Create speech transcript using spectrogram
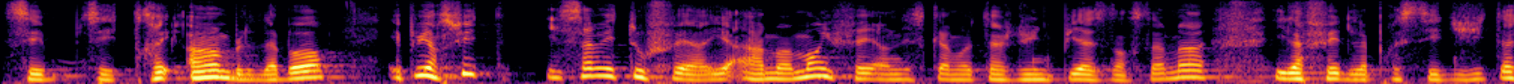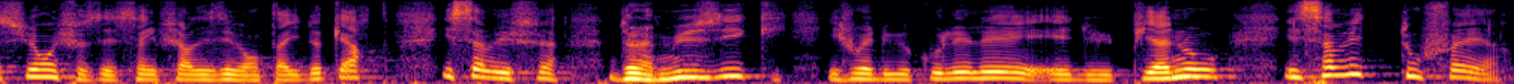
c'est très humble d'abord. Et puis ensuite, il savait tout faire. Il À un moment, il fait un escamotage d'une pièce dans sa main. Il a fait de la prestidigitation. Il faisait, savait faire des éventails de cartes. Il savait faire de la musique. Il jouait du ukulélé et du piano. Il savait tout faire.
